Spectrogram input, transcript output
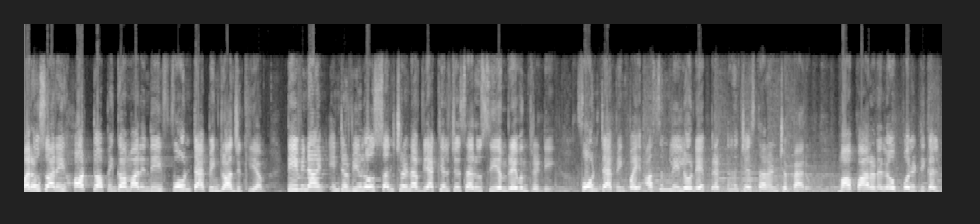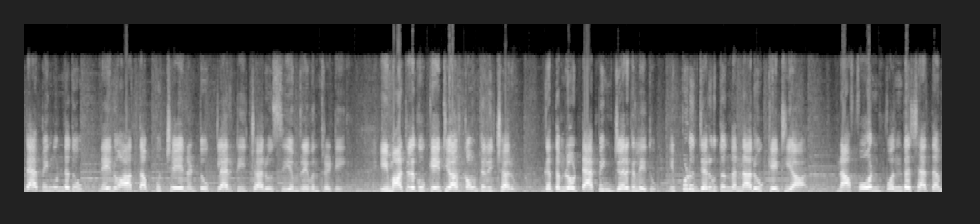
మరోసారి హాట్ టాపిక్గా మారింది ఫోన్ ట్యాపింగ్ రాజకీయం. టీవీ నైన్ ఇంటర్వ్యూలో సంచలన వ్యాఖ్యలు చేశారు CM Revanth Reddy. Phone tapping పై అసెంబ్లీలోనే ప్రకటన చేస్తానని చెప్పారు. మా పాలనలో పొలిటికల్ ట్యాపింగ్ ఉండదు నేను ఆ తప్పు చేయనంటూ క్లారిటీ ఇచ్చారు సీఎం రేవంత్ రెడ్డి. ఈ మాటలకు కేటీఆర్ కౌంటర్ ఇచ్చారు. గతంలో ట్యాపింగ్ జరగలేదు ఇప్పుడు జరుగుతుందన్నారు కేటీఆర్. నా ఫోన్ వంద శాతం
